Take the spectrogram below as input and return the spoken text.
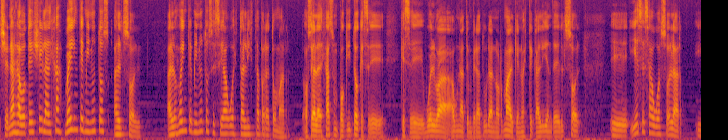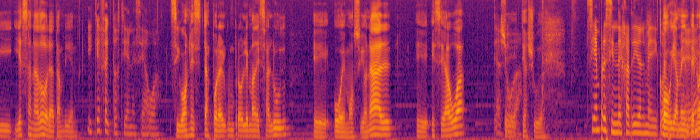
llenas la botella y la dejas 20 minutos al sol. A los 20 minutos ese agua está lista para tomar. O sea, la dejas un poquito que se, que se vuelva a una temperatura normal, que no esté caliente del sol. Eh, y esa es agua solar y, y, es sanadora también. ¿Y qué efectos tiene ese agua? Si vos necesitas por algún problema de salud eh, o emocional, eh, ese agua te ayuda. te ayuda. Siempre sin dejar de ir al médico. Obviamente, no,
